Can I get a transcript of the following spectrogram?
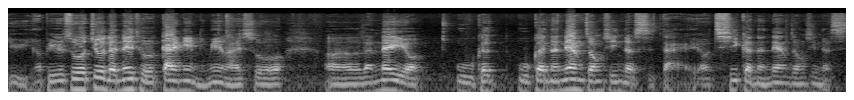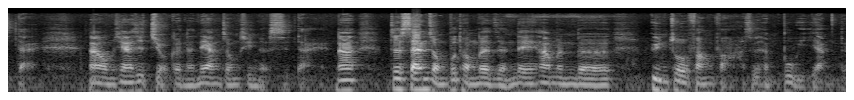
域啊。比如说，就人类图的概念里面来说，呃，人类有五个五个能量中心的时代，有七个能量中心的时代。那我们现在是九个能量中心的时代。那这三种不同的人类，他们的运作方法是很不一样的。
